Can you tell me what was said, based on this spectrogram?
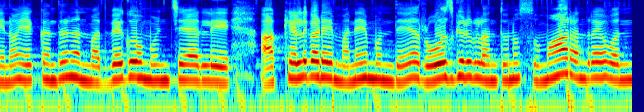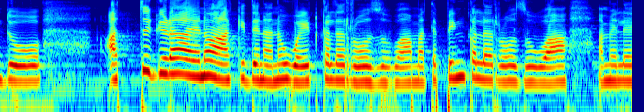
ಏನೋ, ಯಾಕಂದರೆ ನನ್ನ ಮದುವೆಗೂ ಮುಂಚೆ ಅಲ್ಲಿ ಆ ಕೆಳಗಡೆ ಮನೆ ಮುಂದೆ ರೋಸ್ ಗಿಡಗಳಂತೂ ಸುಮಾರು ಅಂದರೆ ಒಂದು ಹತ್ತು ಗಿಡ ಏನೋ ಹಾಕಿದ್ದೆ ನಾನು ವೈಟ್ ಕಲರ್ ರೋಸ್ ಹೂವು, ಮತ್ತು ಪಿಂಕ್ ಕಲರ್ ರೋಸ್ ಹೂವು, ಆಮೇಲೆ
